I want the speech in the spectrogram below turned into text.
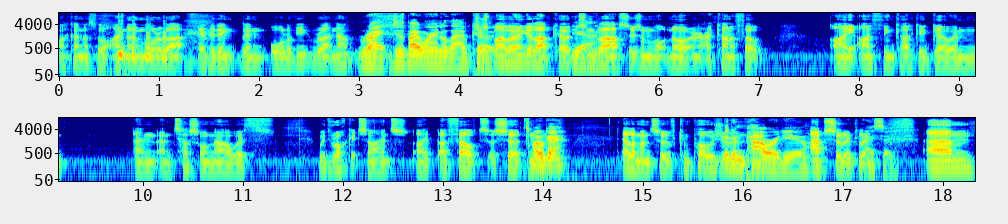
I kind of thought I know more about everything than all of you right now. Right. Just by wearing a lab coat. Just by wearing a lab coat and Yeah. some glasses and whatnot, and I kind of felt I, I think I could go and, and and tussle now with with rocket science. I, I felt a certain okay. element of composure. It and- empowered you. Absolutely. I see. Um,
